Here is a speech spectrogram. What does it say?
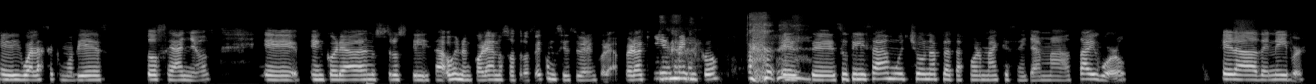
eh, igual hace como 10, 12 años, eh, en Corea nosotros utilizábamos, bueno, en Corea nosotros, ¿eh? como si yo estuviera en Corea, pero aquí en México este, se utilizaba mucho una plataforma que se llama Thai World, era de Neighbor.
